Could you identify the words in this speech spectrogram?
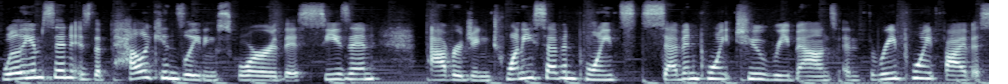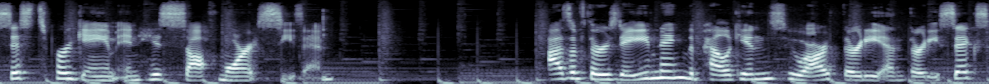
Williamson is the Pelicans' leading scorer this season, averaging 27 points, 7.2 rebounds, and 3.5 assists per game in his sophomore season. As of Thursday evening, the Pelicans, who are 30 and 36,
